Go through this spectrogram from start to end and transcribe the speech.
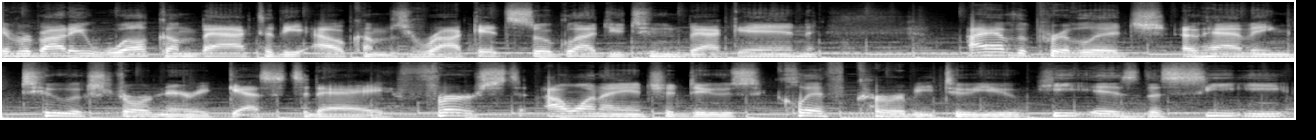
everybody, welcome back to the Outcomes Rocket. So glad you tuned back in. I have the privilege of having two extraordinary guests today. First, I want to introduce Cliff Kirby to you. He is the CEO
